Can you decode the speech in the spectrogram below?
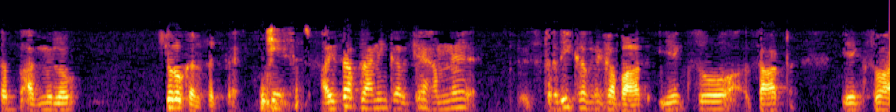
तब आदमी लोग शुरू कर सकते हैं। जी सर। ऐसा प्लानिंग करके हमने स्टडी करने का बाद एक सौ साठ एक सौ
